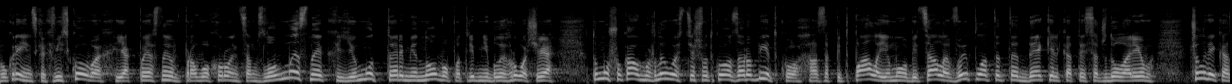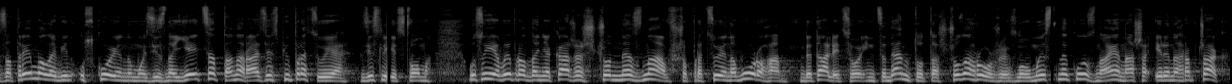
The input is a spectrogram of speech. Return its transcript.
українських військових. Як пояснив правоохоронцям зловмисник, йому терміново потрібні були гроші, тому шукав можливості швидкого заробітку. А за підпали йому обіцяли виплатити декілька тисяч доларів. Чоловіка затримали. Він у скоєному зізнається та наразі співпрацює зі слідством. У своє виправдання каже, що не знав, що працює на ворога. Деталі цього інциденту та що загрожує зловмиснику, знає наша Ірина Грабчак.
